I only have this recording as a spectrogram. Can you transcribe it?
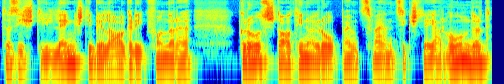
Das ist die längste Belagerung von einer Großstadt in Europa im 20. Jahrhundert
